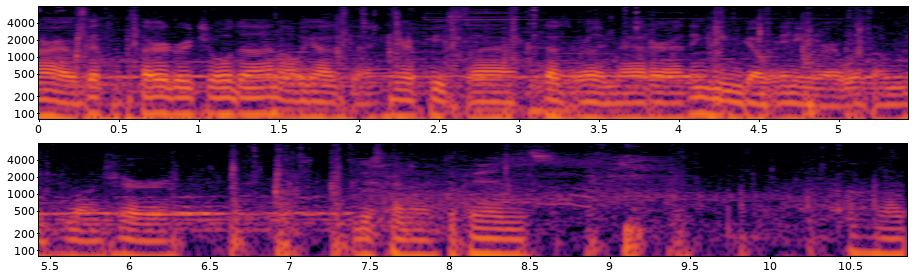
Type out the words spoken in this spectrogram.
Alright, we got the third ritual done. All we got is that hairpiece left. It doesn't really matter. I think you can go anywhere with them. I'm not sure. It just kind of depends. Um,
